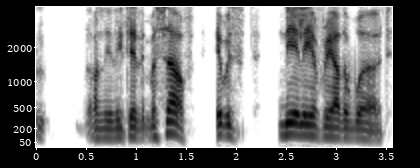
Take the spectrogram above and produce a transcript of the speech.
I nearly did it myself. It was nearly every other word.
